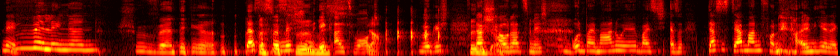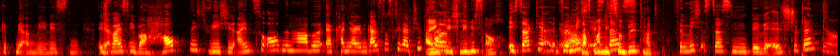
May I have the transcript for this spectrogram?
Nee, Willingen, Schwenningen. das ist für ist mich für ein mich- Ick als Wort. ja. Wirklich, Find da ich auch. schaudert's mich. Und bei Manuel weiß ich, also das ist der Mann von den allen hier, der gibt mir am wenigsten. Ich Ja. weiß überhaupt nicht, wie ich ihn einzuordnen habe. Er kann ja ein ganz lustiger Typ sein. Eigentlich liebe ich es auch, Ich sag dir, für Ja. mich dass man ist nicht das, so ein Bild hat. Für mich ist das ein BWL-Student. Ja.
